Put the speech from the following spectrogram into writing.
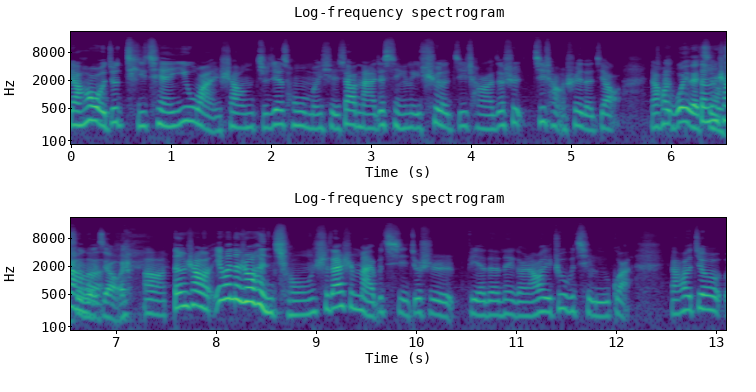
然后我就提前一晚上直接从我们学校拿着行李去了机场，就是机场睡的觉，然后我也在机场登上了。啊、登上了，因为那时候很穷，实在是买不起就是别的那个，然后也住不起旅馆，然后就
